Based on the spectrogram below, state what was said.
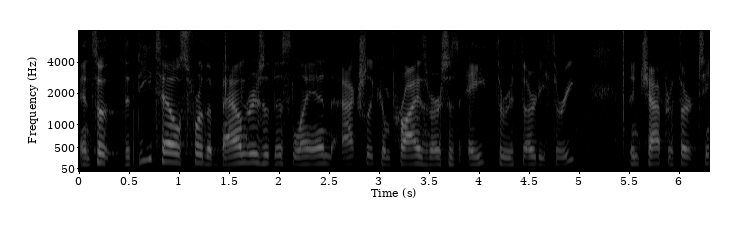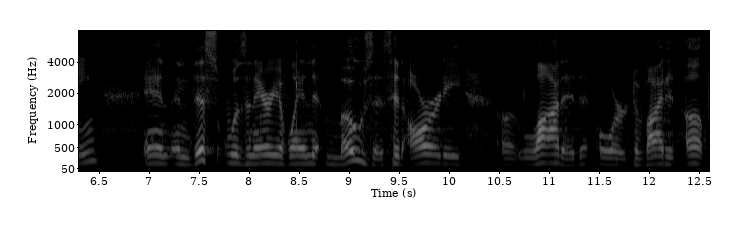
And so the details for the boundaries of this land actually comprise verses 8 through 33 in chapter 13. And, and this was an area of land that Moses had already uh, lotted or divided up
